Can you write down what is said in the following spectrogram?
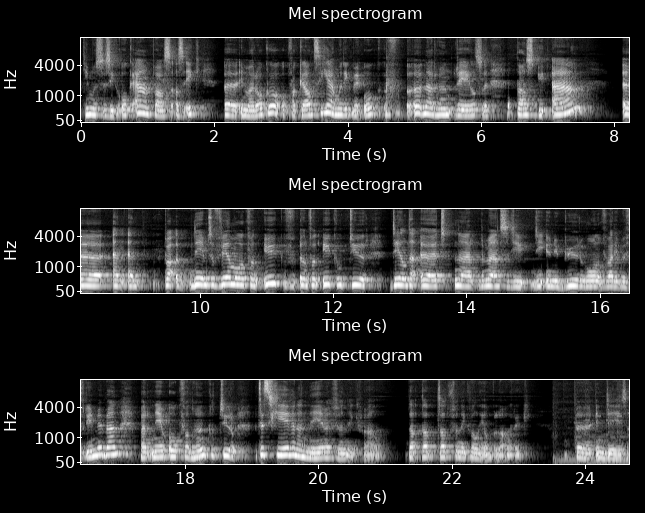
die moesten zich ook aanpassen. Als ik uh, in Marokko op vakantie ga, moet ik mij ook uh, naar hun regels. Pas u aan uh, en, en neem zoveel mogelijk van uw, van uw cultuur, deel dat uit naar de mensen die, die in uw buren wonen of waar je bevriend mee bent, maar neem ook van hun cultuur op. Het is geven en nemen, vind ik wel. Dat, dat, dat vind ik wel heel belangrijk uh, in deze.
